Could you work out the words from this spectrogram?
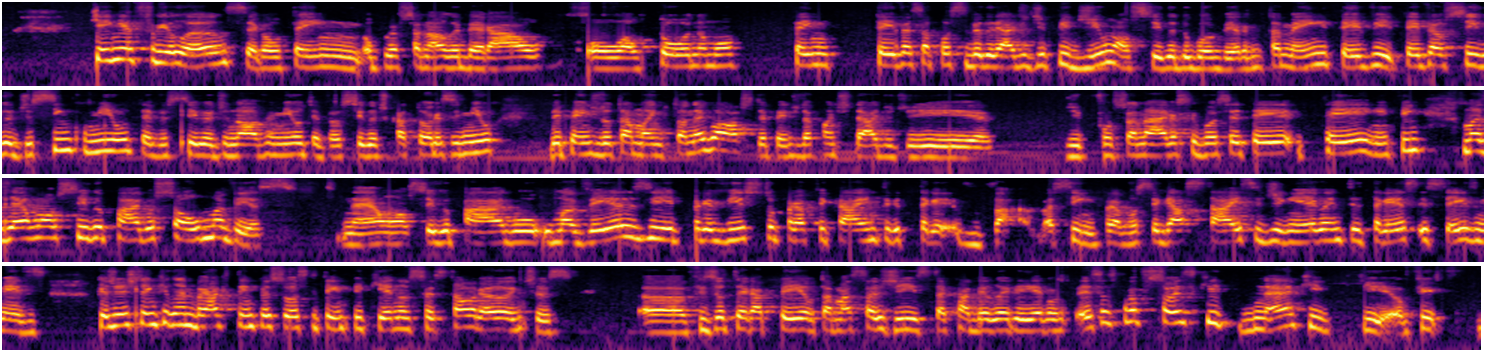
Quem é freelancer ou tem o profissional liberal ou autônomo tem teve essa possibilidade de pedir um auxílio do governo também, e teve, teve auxílio de 5 mil, teve auxílio de 9 mil, teve auxílio de 14 mil, depende do tamanho do teu negócio, depende da quantidade de de funcionários que você te, tem, enfim, mas é um auxílio pago só uma vez. Né, um auxílio pago uma vez e previsto para ficar entre assim, para você gastar esse dinheiro entre três e seis meses. Porque a gente tem que lembrar que tem pessoas que têm pequenos restaurantes, uh, fisioterapeuta, massagista, cabeleireiro, essas profissões que, né, que, que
